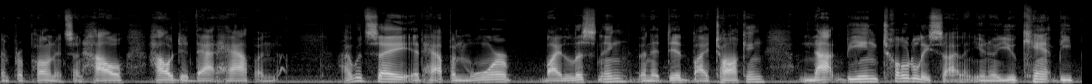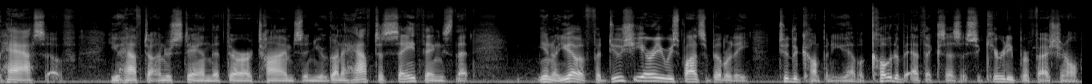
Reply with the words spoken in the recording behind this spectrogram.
and proponents. And how, how did that happen? I would say it happened more by listening than it did by talking, not being totally silent. You know, you can't be passive. You have to understand that there are times and you're going to have to say things that you know, you have a fiduciary responsibility to the company. You have a code of ethics as a security professional.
